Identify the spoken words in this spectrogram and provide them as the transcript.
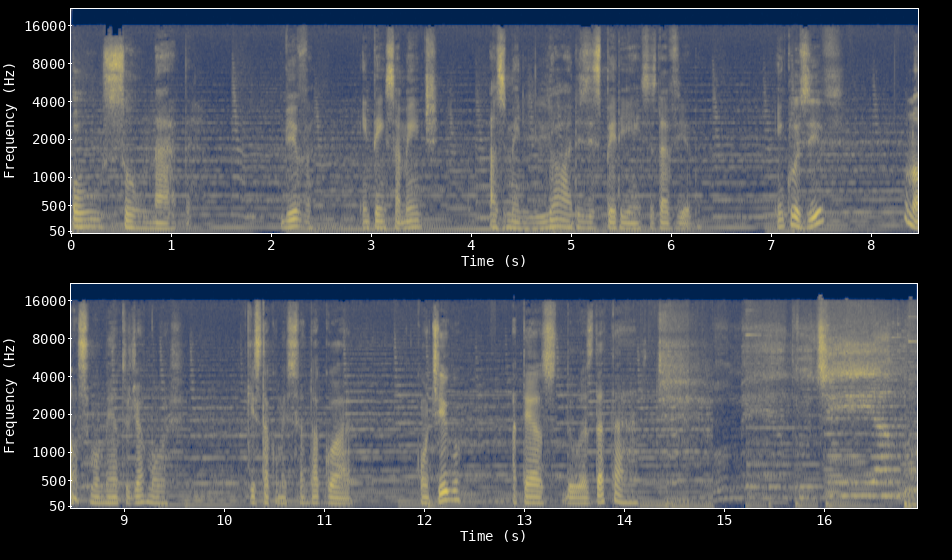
ou sou nada. Viva intensamente as melhores experiências da vida, inclusive o nosso momento de amor, que está começando agora. Contigo até as duas da tarde. Momento de amor.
